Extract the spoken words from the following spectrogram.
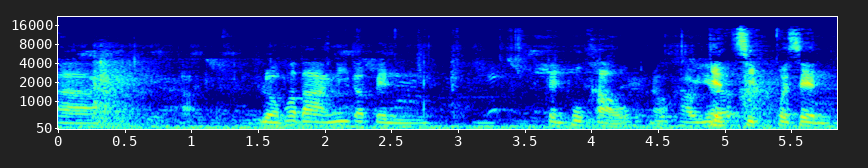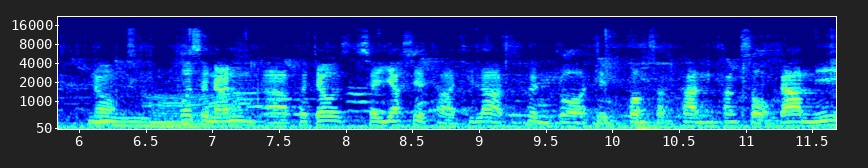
อ่าหลวงพระบางนี่ก็เป็น เป็นภูเขาเนาะภูเขาเยอะ เจ็ดสิบเปอร์เซ็นต์เนาะเพราะฉะนั้นอ่าพระเจ้าไสยเสถาธิราชเพิ่นก็เห็นความสำคัญทั้งสองด้านนี้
